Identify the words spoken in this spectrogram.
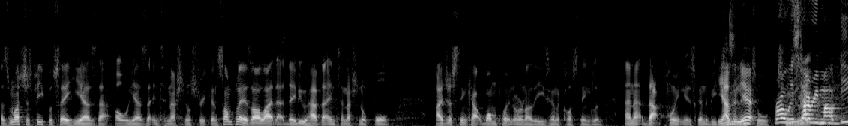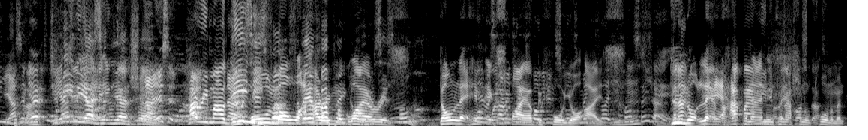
as much as people say he has that, oh, he has that international streak, and some players are like that. They do have that international form. I just think at one point or another he's going to cost England, and at that point it's going to be too hasn't yet. Bro, too it's late. Harry Maldini. He hasn't yet. He really hasn't yet, bro. Nah, listen. Harry We Maldini. all know for what Harry Maguire is. Don't let him it's expire Kane's fault he before your score to make eyes. his can't say that. Do not let Yeah, it happen at an international tournament,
